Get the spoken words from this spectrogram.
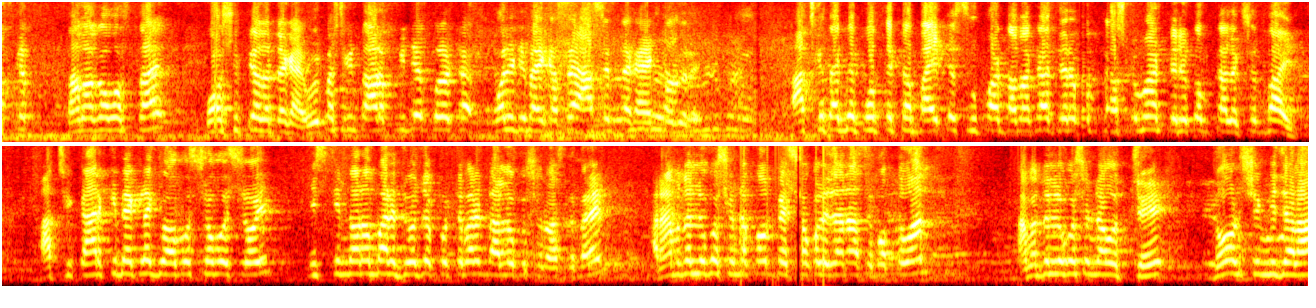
আজকে দামাক অবস্থায়। পঁয়ষট্টি হাজার টাকায়। ওই পাশে কিন্তু আরও কোয়ালিটি বাইক আছে আজকে থাকবে প্রত্যেকটা সুপার যেরকম কাস্টমার যেরকম কালেকশন বাইক আজকে কার কি লাগবে? অবশ্যই অবশ্যই স্ক্রিন যোগাযোগ করতে পারেন লোকেশন আসতে পারেন। আর আমাদের লোকেশনটা সকলে জানা আছে বর্তমান। আমাদের লোকেশনটা হচ্ছে জেলা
